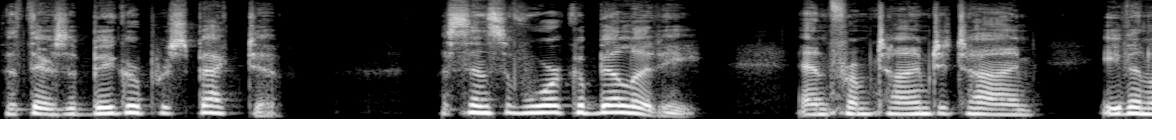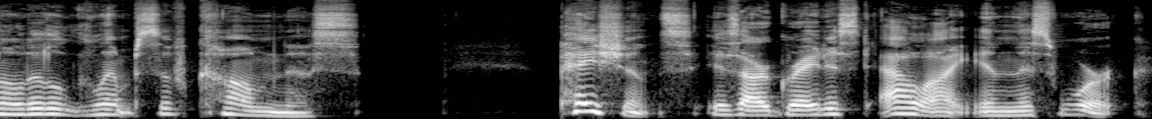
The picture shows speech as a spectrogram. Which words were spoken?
that there's a bigger perspective, a sense of workability, and from time to time, even a little glimpse of calmness. Patience is our greatest ally in this work.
